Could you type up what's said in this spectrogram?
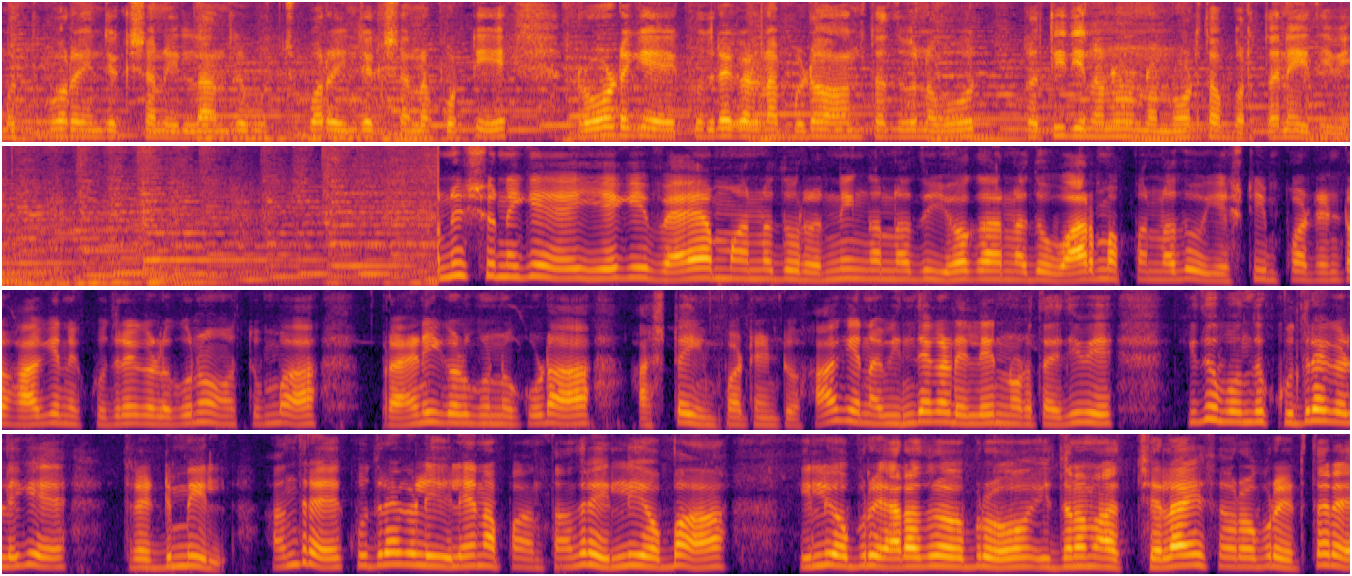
ಮುತ್ತು ಬರೋ ಇಂಜೆಕ್ಷನ್ ಇಲ್ಲ ಅಂದರೆ ಹುಚ್ಚು ಬರೋ ಇಂಜೆಕ್ಷನ್ನ ಕೊಟ್ಟು ರೋಡ್ಗೆ ಕುದುರೆಗಳನ್ನ ಬಿಡೋ ಅಂಥದ್ದು ನಾವು ಪ್ರತಿದಿನವೂ ನಾವು ನೋಡ್ತಾ ಬರ್ತಾನೆ ಇದ್ದೀವಿ. ಮನುಷ್ಯನಿಗೆ ಹೇಗೆ ವ್ಯಾಯಾಮ ಅನ್ನೋದು ರನ್ನಿಂಗ್ ಅನ್ನೋದು, ಯೋಗ ಅನ್ನೋದು ವಾರ್ಮಪ್ ಅನ್ನೋದು ಎಷ್ಟು ಇಂಪಾರ್ಟೆಂಟು ಹಾಗೆಯೇ ಕುದುರೆಗಳಿಗೂ ತುಂಬ ಪ್ರಾಣಿಗಳಿಗೂ ಕೂಡ ಅಷ್ಟೇ ಇಂಪಾರ್ಟೆಂಟು ಹಾಗೆ ನಾವು ಹಿಂದೆಗಡೆಯಲ್ಲಿ ಏನು ನೋಡ್ತಾ ಇದ್ದೀವಿ, ಇದು ಬಂದು ಕುದುರೆಗಳಿಗೆ ಥ್ರೆಡ್ಮಿಲ್ ಅಂದರೆ ಕುದುರೆಗಳು ಇಲ್ಲೇನಪ್ಪ ಅಂತ ಅಂದರೆ ಇಲ್ಲಿ ಒಬ್ಬ, ಇಲ್ಲಿ ಒಬ್ಬರು ಯಾರಾದರೂ ಒಬ್ಬರು ಇದನ್ನು ಚಲಾಯಿಸೋರೊಬ್ಬರು ಇರ್ತಾರೆ,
